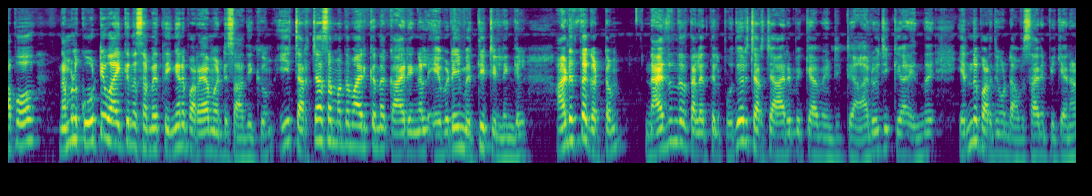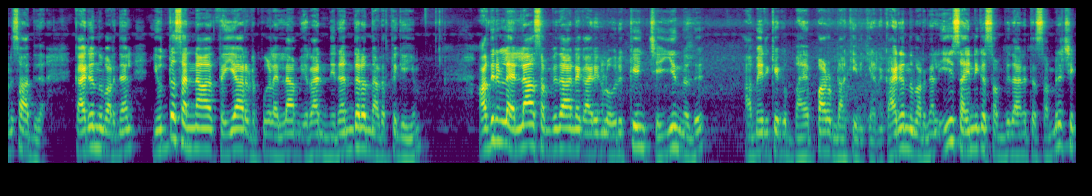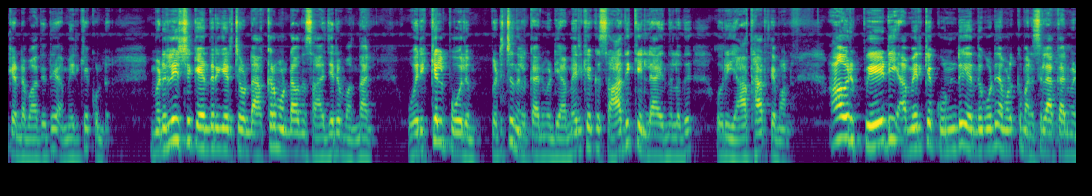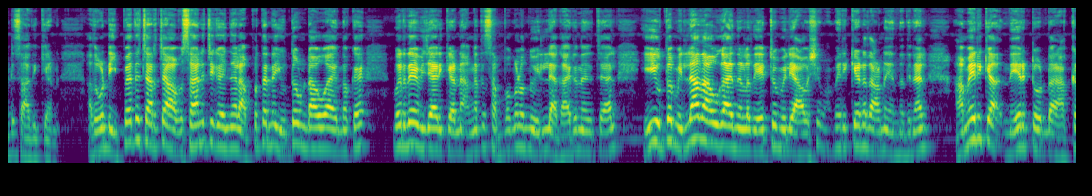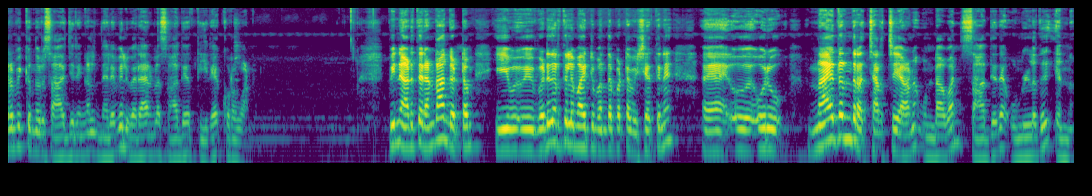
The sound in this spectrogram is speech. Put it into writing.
അപ്പോൾ നമ്മൾ കൂട്ടി വായിക്കുന്ന സമയത്ത് ഇങ്ങനെ പറയാൻ വേണ്ടി സാധിക്കും ഈ ചർച്ചാ സംബന്ധമായിരിക്കുന്ന കാര്യങ്ങൾ എവിടെയും എത്തിയിട്ടില്ലെങ്കിൽ അടുത്ത ഘട്ടം നയതന്ത്ര തലത്തിൽ പുതിയൊരു ചർച്ച ആരംഭിക്കാൻ വേണ്ടിയിട്ട് ആലോചിക്കുക എന്ന് എന്ന് പറഞ്ഞുകൊണ്ട് അവസാനിപ്പിക്കാനാണ് സാധ്യത. കാര്യം എന്ന് പറഞ്ഞാൽ യുദ്ധസന്നാഹ തയ്യാറെടുപ്പുകളെല്ലാം ഇറാൻ നിരന്തരം നടത്തുകയും അതിനുള്ള എല്ലാ സംവിധാന കാര്യങ്ങളും ഒരുക്കുകയും ചെയ്യുന്നത് അമേരിക്കക്ക് ഭയപ്പാടുണ്ടാക്കിയിരിക്കുകയാണ്. കാര്യം എന്ന് പറഞ്ഞാൽ ഈ സൈനിക സംവിധാനത്തെ സംരക്ഷിക്കേണ്ട ബാധ്യത അമേരിക്കക്കുണ്ട് മിഡിൽ ഈസ്റ്റ് കേന്ദ്രീകരിച്ചുകൊണ്ട് ആക്രമം ഉണ്ടാകുന്ന സാഹചര്യം വന്നാൽ ഒരിക്കൽ പോലും പിടിച്ചു നിൽക്കാൻ വേണ്ടി അമേരിക്കക്ക് സാധിക്കില്ല എന്നുള്ളത് ഒരു യാഥാർത്ഥ്യമാണ്. ആ ഒരു പേടി അമേരിക്കക്കുണ്ട് എന്നുകൂടി നമ്മൾക്ക് മനസ്സിലാക്കാൻ വേണ്ടി സാധിക്കുകയാണ്. അതുകൊണ്ട് ഇപ്പോഴത്തെ ചർച്ച അവസാനിച്ച് കഴിഞ്ഞാൽ അപ്പം തന്നെ യുദ്ധം ഉണ്ടാവുക എന്നൊക്കെ വെറുതെ വിചാരിക്കുകയാണ്. അങ്ങനത്തെ സംഭവങ്ങളൊന്നും ഇല്ല. കാര്യം എന്ന് വെച്ചാൽ ഈ യുദ്ധം ഇല്ലാതാവുക എന്നുള്ളത് ഏറ്റവും വലിയ ആവശ്യം അമേരിക്കയുടേതാണ് എന്നതിനാൽ അമേരിക്ക നേരിട്ടുകൊണ്ട് ആക്രമിക്കുന്ന ഒരു സാഹചര്യങ്ങൾ നിലവിൽ വരാനുള്ള സാധ്യത തീരെ കുറവാണ്. പിന്നെ അടുത്ത രണ്ടാം ഘട്ടം ഈ വെടിനിർത്തലുമായിട്ട് ബന്ധപ്പെട്ട വിഷയത്തിന് ഒരു നയതന്ത്ര ചർച്ചയാണ് ഉണ്ടാവാൻ സാധ്യത ഉള്ളത് എന്ന്.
